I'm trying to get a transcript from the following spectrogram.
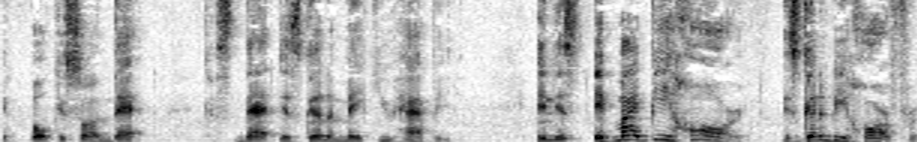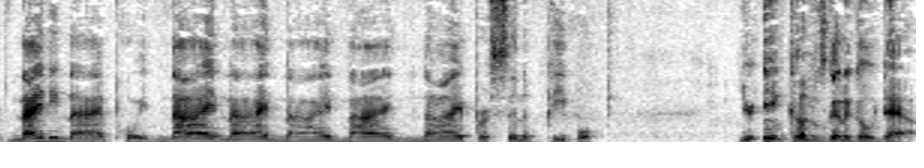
and focus on that because that is going to make you happy. And it's, it might be hard. It's going to be hard for 99.99999% of people. Your income is going to go down.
